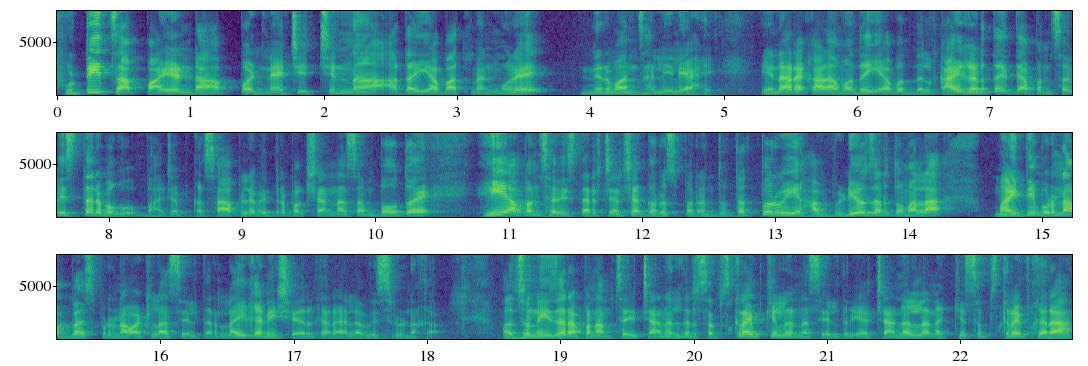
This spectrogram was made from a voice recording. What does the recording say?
फुटीचा पायंडा पडण्याची चिन्ह आता या बातम्यांमुळे निर्माण झालेली आहे. येणाऱ्या काळामध्ये याबद्दल काय घडतं आहे ते आपण सविस्तर बघू. भाजप कसा आपल्या मित्रपक्षांना संपवतो आहे ही आपण सविस्तर चर्चा करूच. परंतु तत्पूर्वी हा व्हिडिओ जर तुम्हाला माहितीपूर्ण अभ्यासपूर्ण वाटला असेल तर लाईक आणि शेअर करायला विसरू नका. अजूनही जर आपण आमचं हे चॅनल जर सबस्क्राईब केलं नसेल तर या चॅनलला नक्की सबस्क्राईब करा.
